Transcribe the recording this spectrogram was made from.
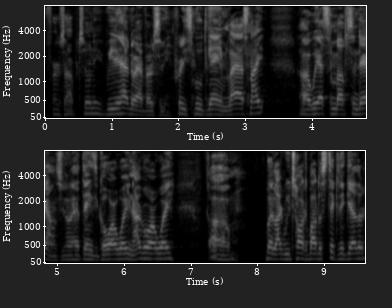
first opportunity. We didn't have no adversity. Pretty smooth game. Last night, uh, we had some ups and downs. You know, had things go our way, not go our way. Um, but like we talked about, us sticking together.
